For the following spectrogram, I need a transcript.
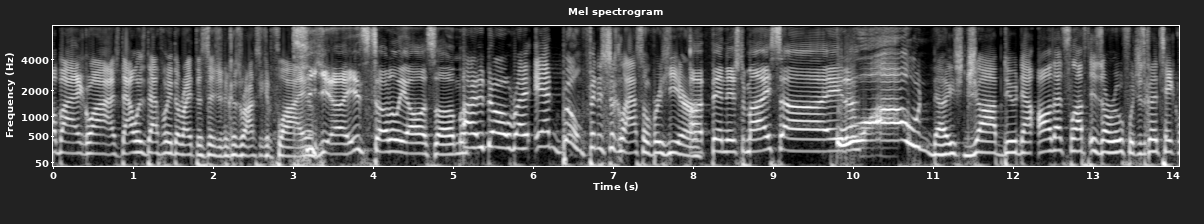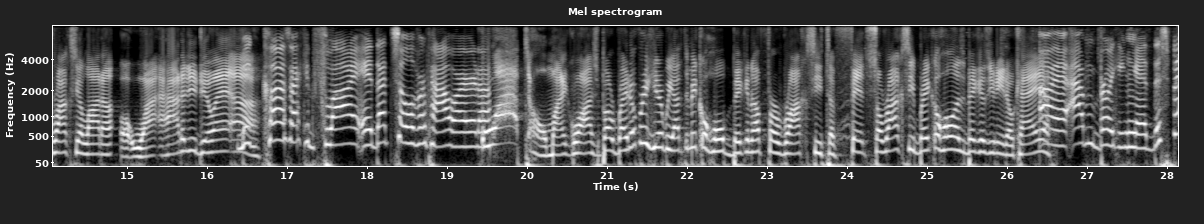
Oh my gosh, that was definitely the right decision because Roxy can fly. yeah, he's totally awesome. I know, right? And boom, finish the glass over here. I finished my side. Whoa! Nice job, dude. Now all that's left is a roof, which is gonna take Roxy a lot of. Oh, wha- How did you do it? Uh, Because I can fly, and that's so overpowered. what? Oh my gosh! But right over here, we have to make a hole big enough for Roxy to fit. So Roxy, break a hole as big as you need, okay? All right, I'm breaking it this big.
